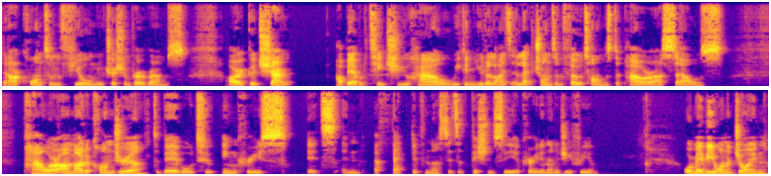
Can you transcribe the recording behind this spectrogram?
then our quantum fuel nutrition programs are a good shout. I'll be able to teach you how we can utilize electrons and photons to power our cells power our mitochondria to be able to increase its effectiveness, its efficiency of creating energy for you. Or maybe you want to join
